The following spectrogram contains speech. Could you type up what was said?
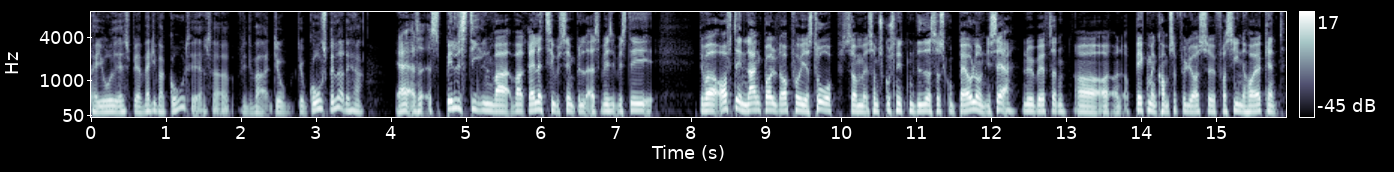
periode i Esbjerg? Hvad de var gode til? Altså, det, var, det, er jo, det er jo gode spillere, det her. Ja, altså, spillestilen var, var relativt simpel. Altså, hvis, hvis det det var ofte en lang bold op på Jastorup, som, som skulle snitte den videre, så skulle Berglund især løbe efter den, og, og, og Bækman kom selvfølgelig også øh, fra sin højre kant.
